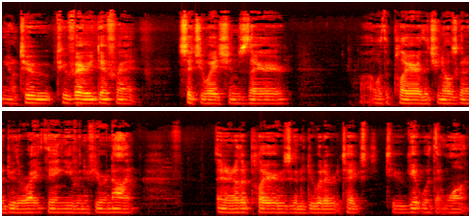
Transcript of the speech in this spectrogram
you know, two two very different situations there uh, with a player that you know is going to do the right thing, even if you're not, and another player who's going to do whatever it takes to get what they want.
